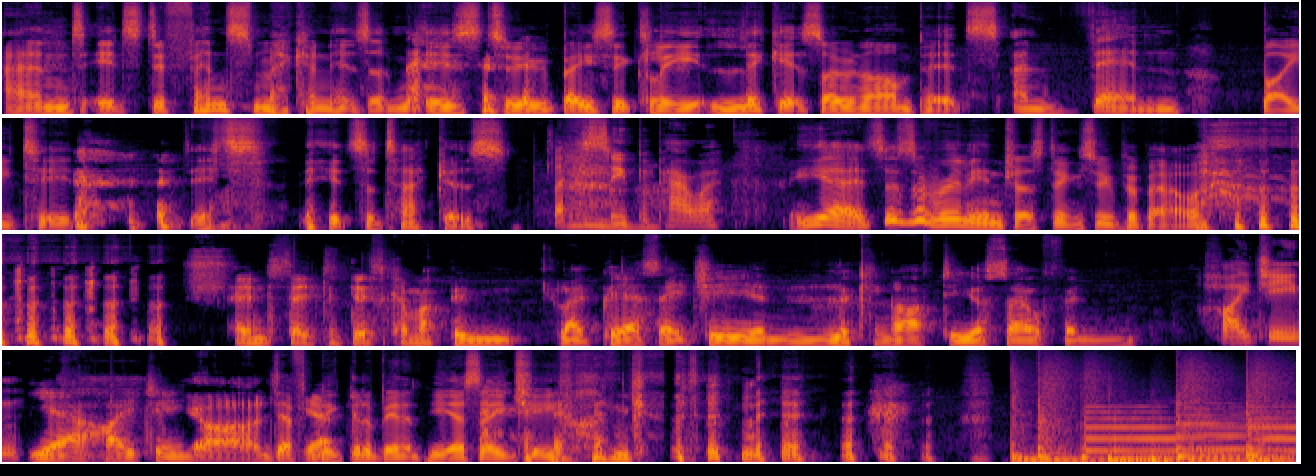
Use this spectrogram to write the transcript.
And its defense mechanism is to basically lick its own armpits and then bite it its its attackers. It's like a superpower. Yeah, it's, it's a really interesting superpower. and so did this come up in like PSHE and looking after yourself and Hygiene. yeah, hygiene? Yeah, definitely Yeah. could have been a PSHE one, couldn't it?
